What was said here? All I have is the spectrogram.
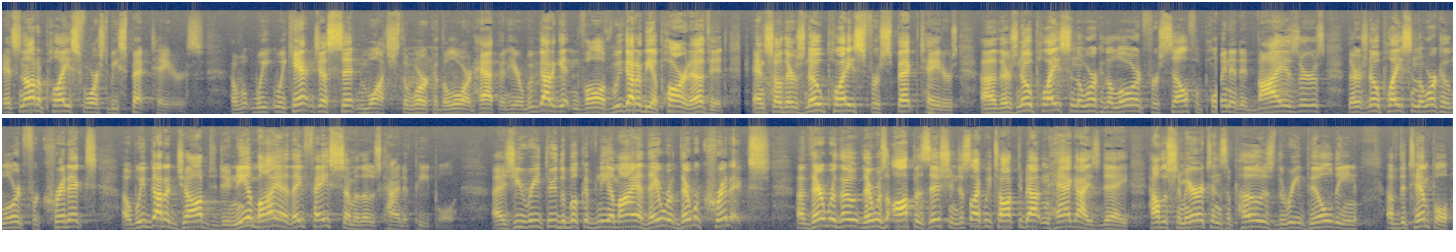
it's not a place for us to be spectators. Uh, we, we can't just sit and watch the work of the Lord happen here. We've got to get involved. We've got to be a part of it. And so there's no place for spectators. Uh, there's no place in the work of the Lord for self appointed advisors. There's no place in the work of the Lord for critics. Uh, we've got a job to do. Nehemiah, they faced some of those kind of people. As you read through the book of Nehemiah, they were, there were critics. Uh, there, were though, there was opposition, just like we talked about in Haggai's day, how the Samaritans opposed the rebuilding of the temple.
